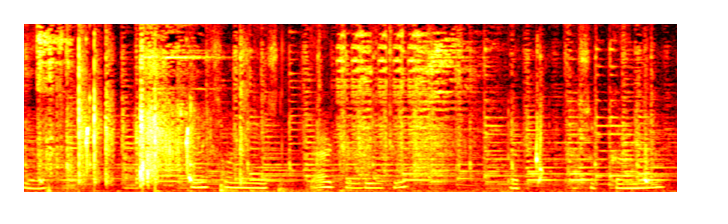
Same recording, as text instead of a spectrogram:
Yeah. The next one is archery juice that has a cannon.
